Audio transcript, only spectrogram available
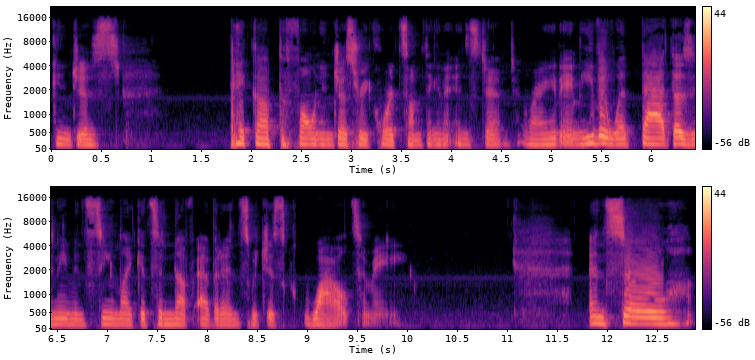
can just pick up the phone and just record something in an instant, right? And even with that, doesn't even seem like it's enough evidence, which is wild to me. And so,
